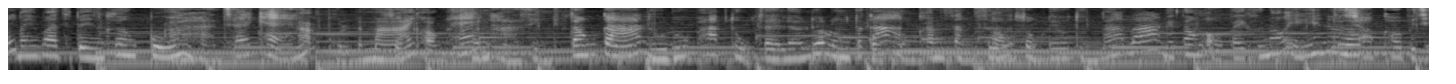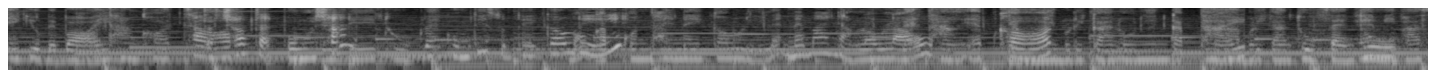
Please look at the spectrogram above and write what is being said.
ย ไม่ว่าจะเป็นเครื่องปรุงอาหารแช่แข็งผักผลไม้ของแห้งค้นหาสิ่งที่ต้องการ ดูรูปภาพถูกใจแล้วเลือกลงตะกร้าส่งคำสั่งซื้อส่งเร็วถึงหน้าบ้าน ไม่ต้องออกไปข้างนอกเองให้เหนื่อยชอบเข้าไปเช็คอยู่บ่อยๆทางคอร์สชอบชอบจัดโปรโมชั่นดีถูกและคุ้มที่สุดในเกาหลีกับคนไทยในเกาหลีและแม่บ้านอย่างเราเราทางแอปคอร์สบริการโอนเงินกับไทย บริการถูกแสนถูกมีพาส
